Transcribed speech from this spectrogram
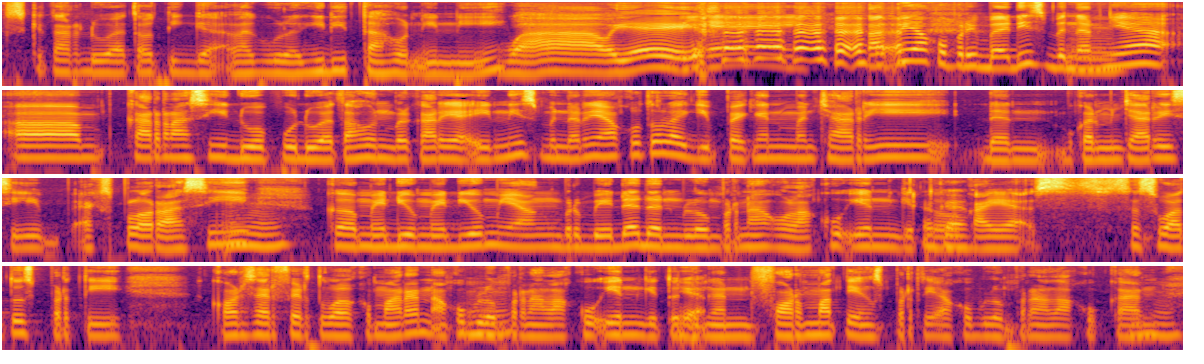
sekitar dua atau tiga lagu lagi di tahun ini. Wow, yay. Yeay. Tapi aku pribadi sebenarnya um, karena si 22 tahun berkarya ini sebenarnya aku tuh lagi pengen mencari dan bukan mencari sih eksplorasi ke medium-medium yang berbeda dan belum pernah aku lakuin gitu. Oke. Kayak sesuatu seperti konser virtual kemarin aku belum pernah lakuin gitu Yeah. dengan format yang seperti aku belum pernah lakukan.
